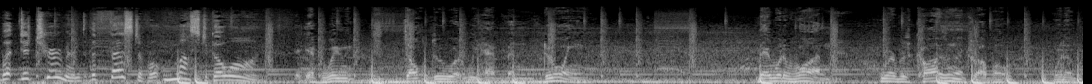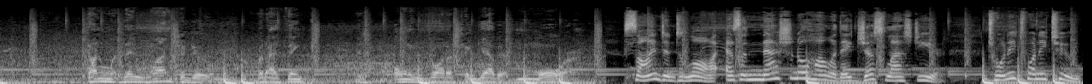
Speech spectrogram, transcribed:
but determined the festival must go on. If we don't do what we have been doing, they would have won. Whoever's causing the trouble would have done what they want to do. But I think it's only brought us together more. Signed into law as a national holiday just last year, 2022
